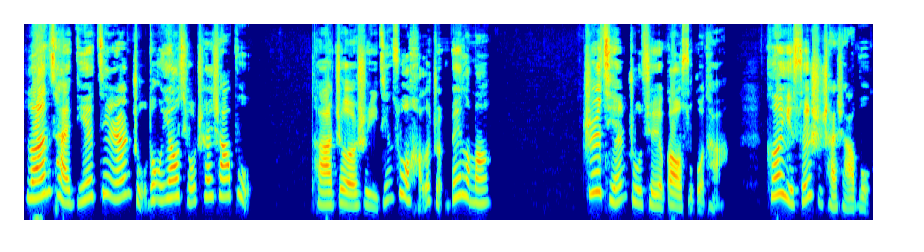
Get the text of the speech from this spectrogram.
栾彩蝶竟然主动要求拆纱布，他这是已经做好了准备了吗？之前朱雀就告诉过他，可以随时拆纱布。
